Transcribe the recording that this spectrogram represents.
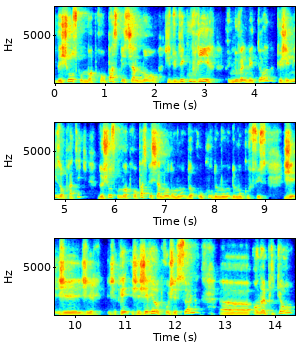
des choses qu'on ne m'apprend pas spécialement. J'ai dû découvrir une nouvelle méthode que j'ai mise en pratique, de choses qu'on ne m'apprend pas spécialement dans mon, au cours de mon, cursus. J'ai géré un projet seul euh, en impliquant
